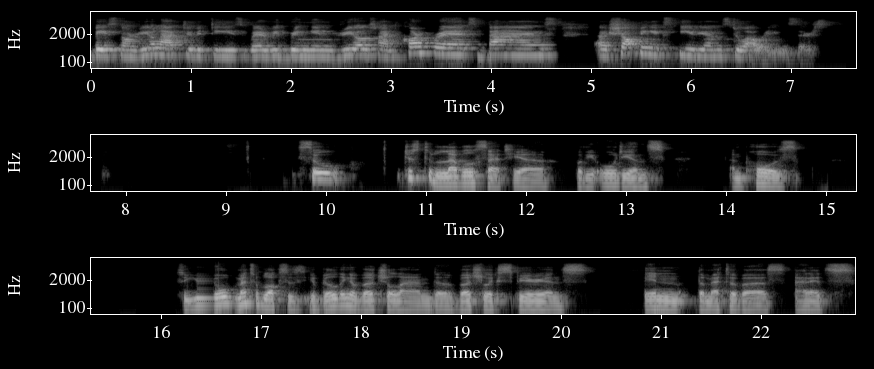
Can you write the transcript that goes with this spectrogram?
based on real activities where we bring in real-time corporates, banks, shopping experience to our users. So just to level set here for the audience and pause. So your Metabloqs is you're building a virtual land, a virtual experience in the metaverse, and it's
